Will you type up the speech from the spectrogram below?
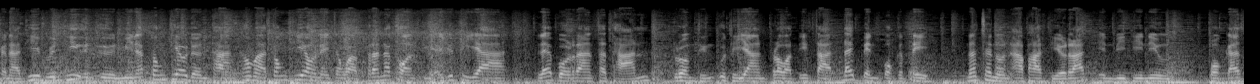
ขณะที่พื้นที่อื่น ๆ มีนักท่องเที่ยวเดินทางเข้ามาท่องเที่ยวในจังหวัดพระนครศรีอยุธยา และโบราณสถาน รวมถึงอุทยานประวัติศาสตร์ได้เป็นปกติ นัชนนท์อาภาศิรัตน์ NBT News โฟกัส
